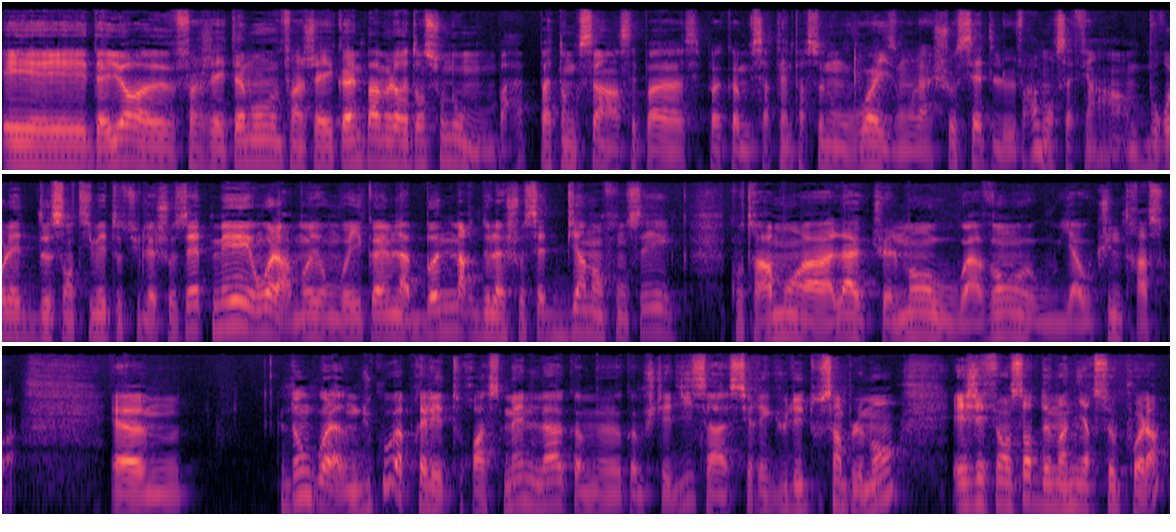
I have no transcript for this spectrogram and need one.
Et d'ailleurs, euh, enfin, j'avais tellement, j'avais quand même pas mal de rétention d'eau. Bah, pas tant que ça. Hein, c'est pas, c'est pas comme certaines personnes on voit, ils ont la chaussette, le vraiment, ça fait un bourrelet de 2 cm au-dessus de la chaussette. Mais voilà, moi, on voyait quand même la bonne marque de la chaussette bien enfoncée, contrairement à là actuellement ou avant où il y a aucune trace. Euh, donc voilà, donc du coup après les trois semaines là, comme euh, comme je t'ai dit, ça s'est régulé tout simplement, et j'ai fait en sorte de maintenir ce poids là.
